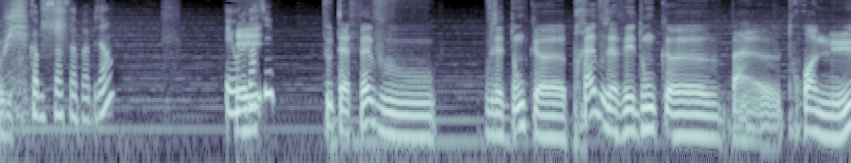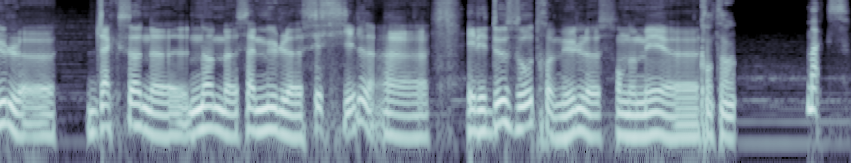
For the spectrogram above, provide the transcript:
Oui. Comme ça, ça va bien. Et on Et- est parti. Tout à fait. Vous, vous êtes donc euh, prêts? Vous avez donc euh, bah, trois mules. euh, Jackson euh, nomme sa mule Cécile. euh, et les deux autres mules sont nommées euh, Quentin, Max.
